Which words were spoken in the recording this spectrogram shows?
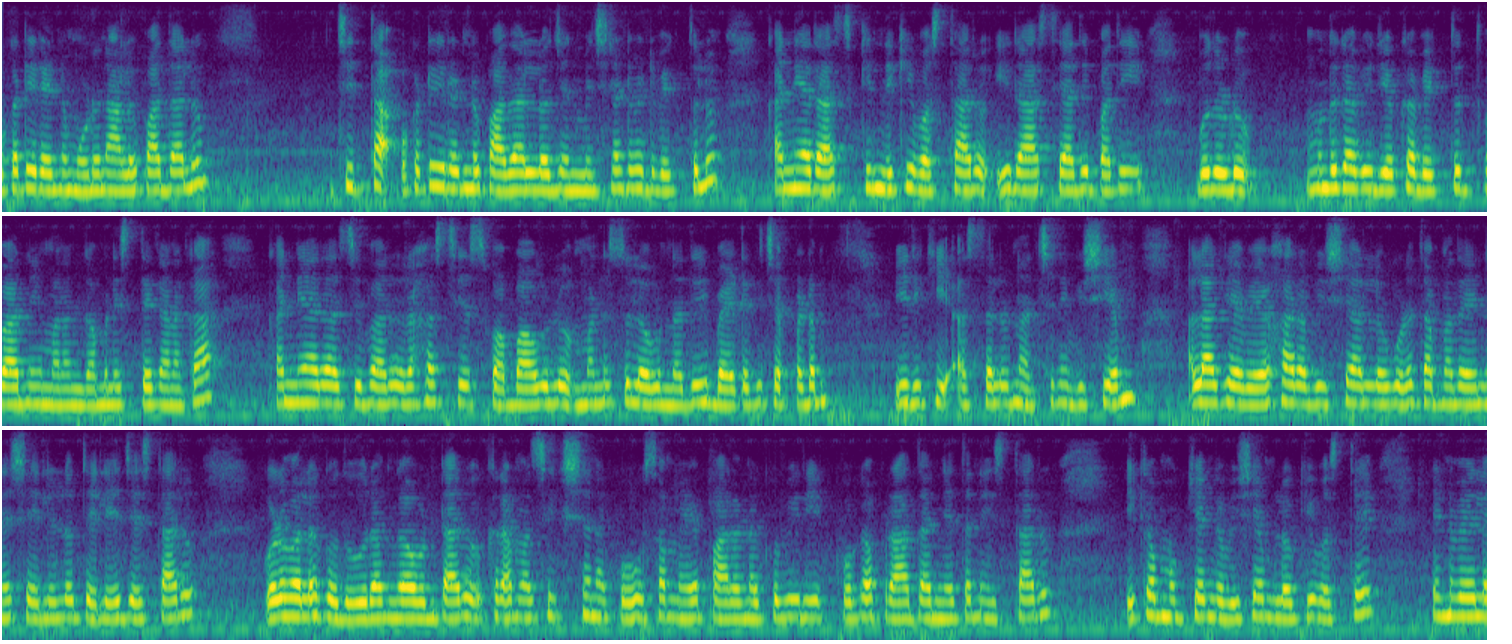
ఒకటి రెండు మూడు నాలుగు పాదాలు చిత్త ఒకటి రెండు పాదాల్లో జన్మించినటువంటి వ్యక్తులు కన్యా రాశి కిందికి వస్తారు. ఈ రాశి అధిపతి బుధుడు. ముందుగా వీరి యొక్క వ్యక్తిత్వాన్ని మనం గమనిస్తే కనుక కన్యారాశి వారు రహస్య స్వభావులు మనసులో ఉన్నది బయటకు చెప్పడం వీరికి అస్సలు నచ్చని విషయం. అలాగే వ్యవహార విషయాల్లో కూడా తమదైన శైలిలో తెలియజేస్తారు. గొడవలకు దూరంగా ఉంటారు. క్రమశిక్షణకు సమయ పాలనకు వీరు ఎక్కువగా ప్రాధాన్యతను ఇస్తారు? ఇక ముఖ్యంగా విషయంలోకి వస్తే రెండు వేల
